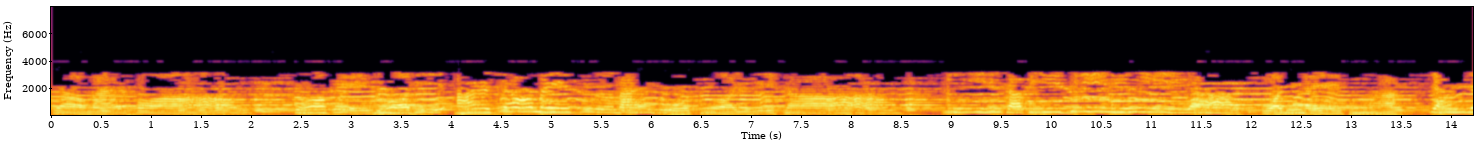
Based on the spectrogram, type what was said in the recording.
小麦黄。我给我的二小妹子买不错衣裳，披个比基尼呀，我的妹子像样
